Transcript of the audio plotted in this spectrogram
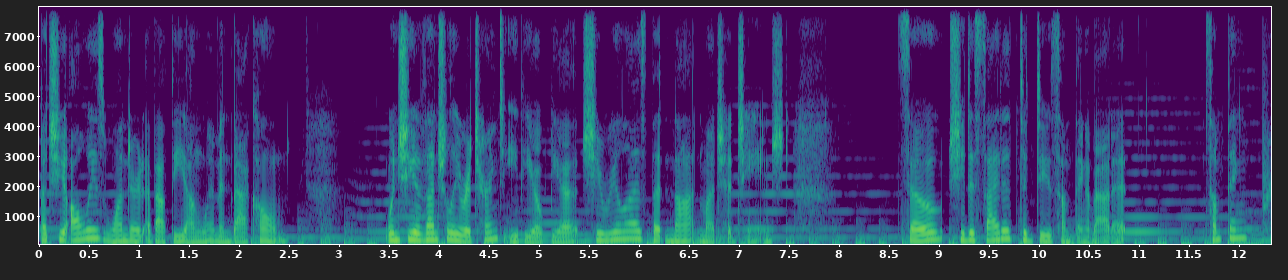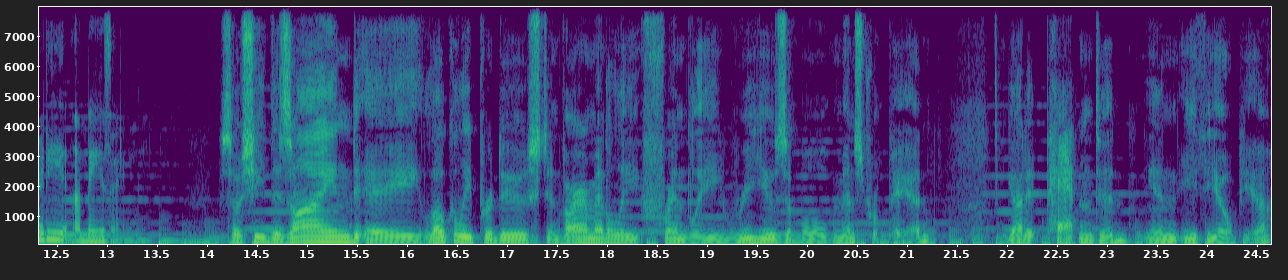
But she always wondered about the young women back home. When she eventually returned to Ethiopia, she realized that not much had changed. So she decided to do something about it. Something pretty amazing. So she designed a locally produced, environmentally friendly, reusable menstrual pad, got it patented in Ethiopia,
